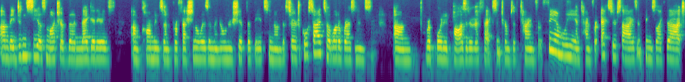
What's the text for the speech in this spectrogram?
Um, they didn't see as much of the negative um, comments on professionalism and ownership that they had seen on the surgical side. So a lot of residents um, reported positive effects in terms of time for family and time for exercise and things like that.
